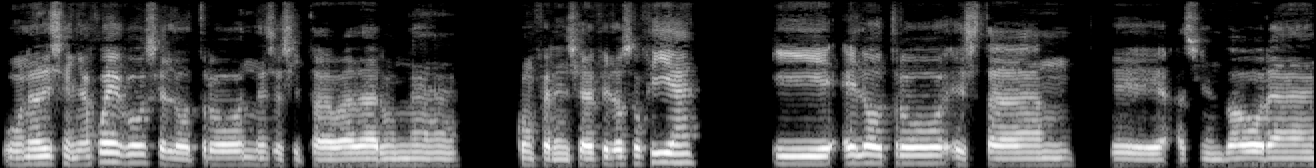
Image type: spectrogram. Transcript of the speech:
Uno diseña juegos, el otro necesitaba dar una conferencia de filosofía y el otro está eh, haciendo ahora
